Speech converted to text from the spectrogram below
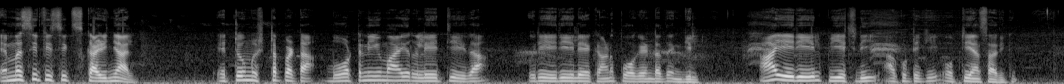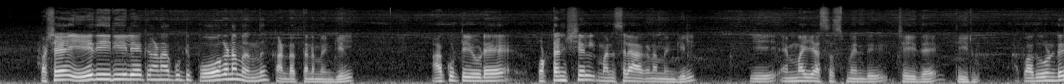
എം എസ് സി ഫിസിക്സ് കഴിഞ്ഞാൽ ഏറ്റവും ഇഷ്ടപ്പെട്ട ബോട്ടണിയുമായി റിലേറ്റ് ചെയ്ത ഒരു ഏരിയയിലേക്കാണ് പോകേണ്ടതെങ്കിൽ ആ ഏരിയയിൽ പി എച്ച് ഡി ആ കുട്ടിക്ക് ഒപ്റ്റ് ചെയ്യാൻ സാധിക്കും. പക്ഷേ ഏത് ഏരിയയിലേക്കാണ് ആ കുട്ടി പോകണമെന്ന് കണ്ടെത്തണമെങ്കിൽ ആ കുട്ടിയുടെ പൊട്ടൻഷ്യൽ മനസ്സിലാകണമെങ്കിൽ ഈ എം ഐ അസസ്മെന്റ് ചെയ്തേ തീരും. അപ്പോൾ അതുകൊണ്ട്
